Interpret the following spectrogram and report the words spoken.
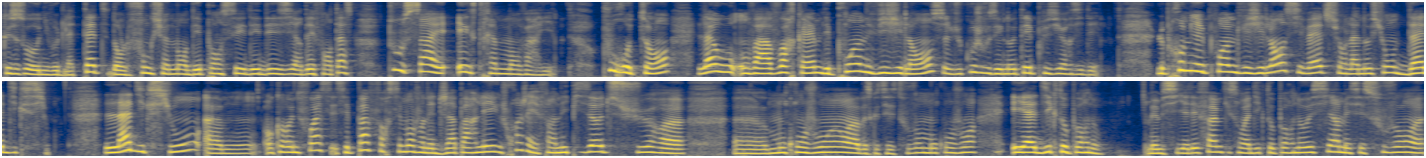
que ce soit au niveau de la tête, dans le fonctionnement des pensées, des désirs, des fantasmes, tout ça est extrêmement varié. Pour autant, là où on va avoir quand même des points de vigilance, du coup, je vous ai noté plusieurs idées. Le premier point de vigilance, il va être sur la notion d'addiction. L'addiction, euh, encore une fois, c'est pas forcément, j'en ai déjà parlé, je crois que j'avais fait un épisode sur euh, euh, mon conjoint, parce que c'est souvent mon conjoint, est addict au porno. Même s'il y a des femmes qui sont addictes au porno aussi, hein, mais c'est souvent,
